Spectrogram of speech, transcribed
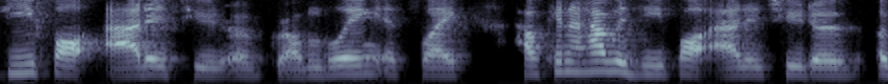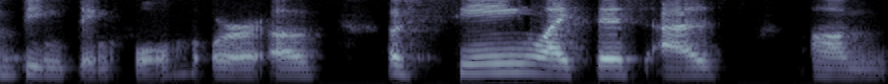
default attitude of grumbling, it's like, how can I have a default attitude of, of being thankful or of, of seeing like this as um,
